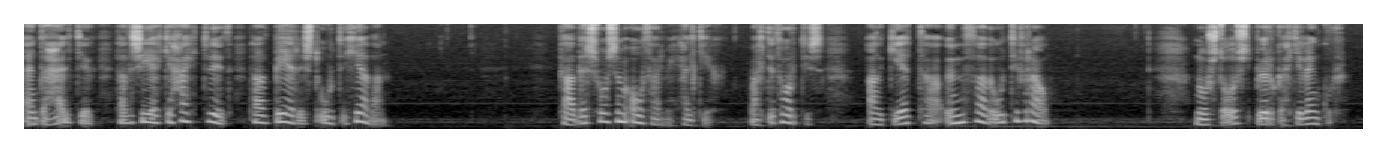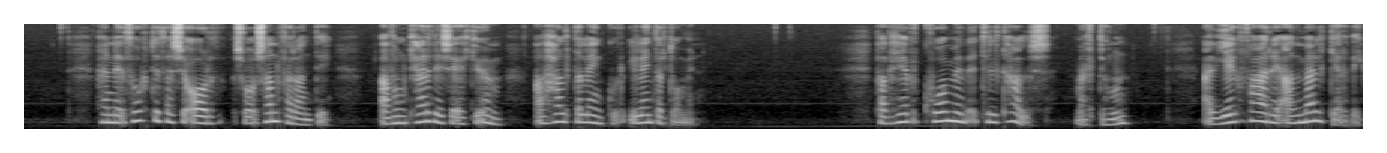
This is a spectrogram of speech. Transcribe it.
Enda held ég það sé ekki hætt við það berist út í hérðan. Það er svo sem óþarfi, held ég, mælti Þórtís, að geta um það út í frá. Nú stóðst Björg ekki lengur. Henni þótti þessi orð svo sannfærandi að hún kerði sig ekki um að halda lengur í leindardómin. Það hefur komið til tals mælti hún, að ég fari að melgerði.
